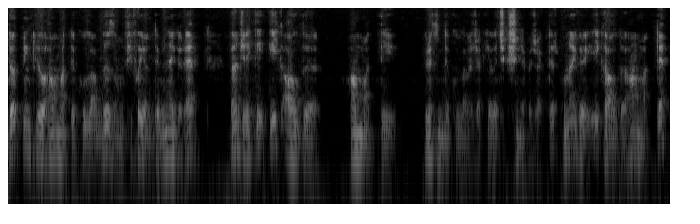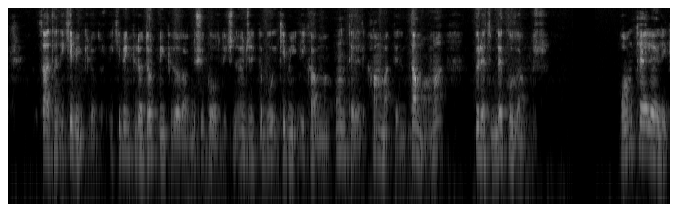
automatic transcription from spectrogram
4000 kilo ham madde kullandığı zaman FIFA yöntemine göre öncelikle ilk aldığı ham maddeyi üretimde kullanacak ya da çıkışını yapacaktır. Buna göre ilk aldığı ham madde zaten 2000 kilodur. 2000 kilo 4000 kilodan düşük olduğu için öncelikle bu 2000 ilk alınan 10 TL'lik ham maddenin tamamı üretimde kullanılır. 10 TL'lik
